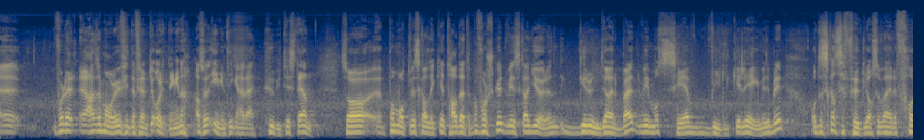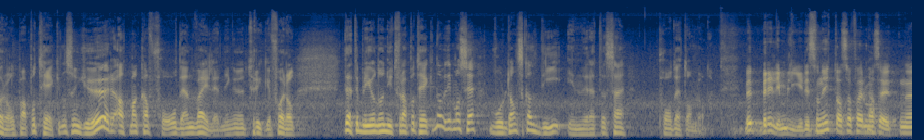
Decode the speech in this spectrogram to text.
eh for det, altså må vi finne frem til ordningene. Altså Ingenting her er hugget i sten. Så eh, på en måte vi skal ikke ta dette på forskudd. Vi skal gjøre en grundig arbeid. Vi må se hvilke legemidler det blir. Og det skal selvfølgelig også være forhold på apotekene som gjør at man kan få den veiledningen under trygge forhold. Dette blir jo noe nytt for apotekene, og de må se hvordan skal de innrette seg på dette området. Brellim, blir det så nytt? Altså Farmasøytene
